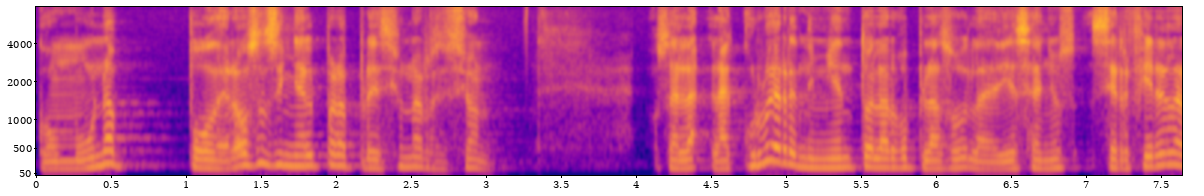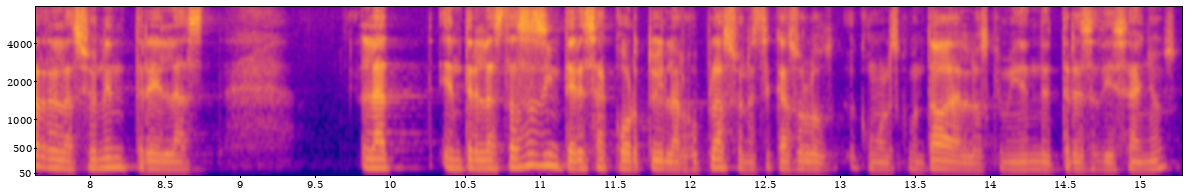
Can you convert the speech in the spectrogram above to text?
como una poderosa señal para predecir una recesión. O sea, la, la, curva de rendimiento a largo plazo, la de 10 años, se refiere a la relación entre las entre las tasas de interés a corto y largo plazo, en este caso, como les comentaba, los que miden de 3 a 10 años,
